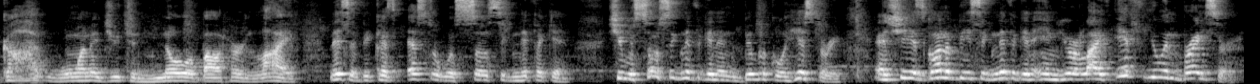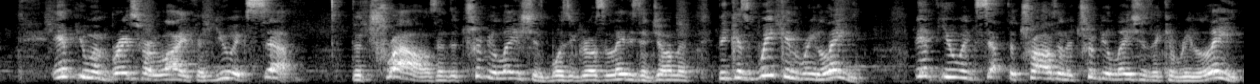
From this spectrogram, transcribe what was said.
God wanted you to know about her life. Listen, because Esther was so significant. She was so significant in the biblical history. And she is going to be significant in your life if you embrace her. If you embrace her life and you accept the trials and the tribulations, boys and girls, and ladies and gentlemen, because we can relate. If you accept the trials and the tribulations and can relate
